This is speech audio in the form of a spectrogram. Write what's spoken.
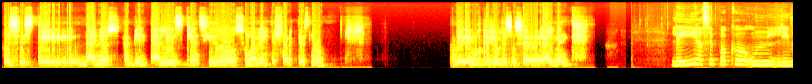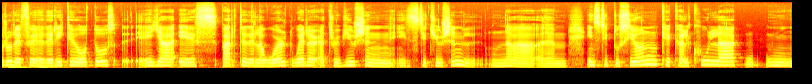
pues este, daños ambientales que han sido sumamente fuertes, ¿no? Veremos qué es lo que sucede realmente. Leí hace poco un libro de Federique Otto. Ella es parte de la World Weather Attribution Institution, una em, institución que calcula mm,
